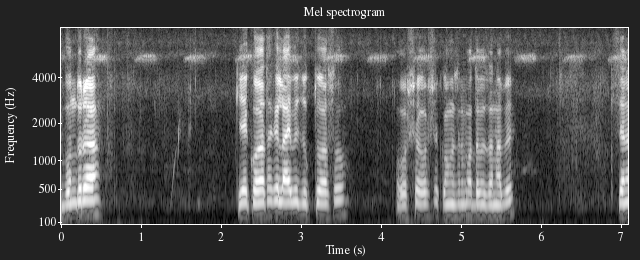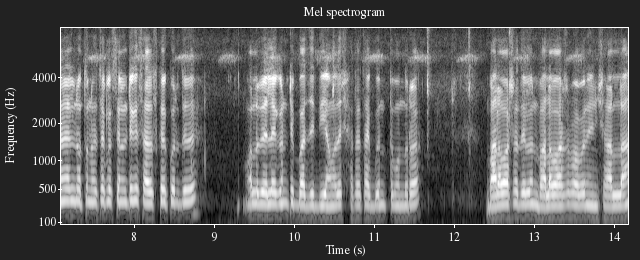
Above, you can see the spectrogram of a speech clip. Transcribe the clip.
তো বন্ধুরা, কে কথা থেকে লাইভে যুক্ত আছো, অবশ্যই অবশ্যই কমেন্টের মাধ্যমে জানাবে। চ্যানেল নতুন হয়ে থাকলে চ্যানেলটিকে সাবস্ক্রাইব করে দেবে। অল বেল বাজে দিয়ে আমাদের সাথে থাকবেন তো বন্ধুরা। ভালোবাসা দেবেন, ভালোবাসা পাবেন ইনশাআল্লাহ।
